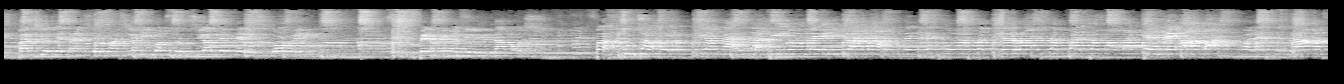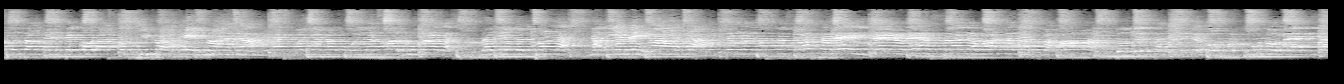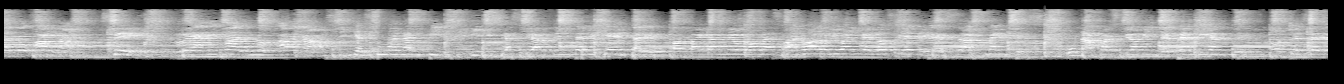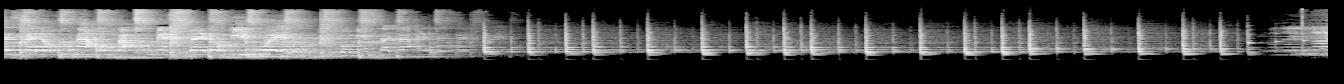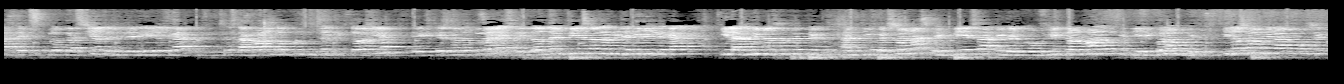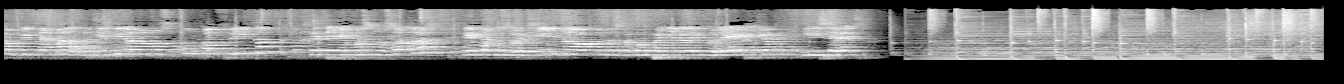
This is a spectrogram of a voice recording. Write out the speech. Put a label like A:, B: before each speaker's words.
A: espacios de transformación y construcción desde los jóvenes. Espero que nos divirtamos. Pachuca colombiana, latinoamericana, pertenezco a esta tierra, a esta Pachamama que me ama. ¿Cuál es el drama? Ciertamente corazón chica emana. Las mañanas, suena el beat, inicia este arte inteligente. Papá y las neuronas, mano arriba el que lo tiene, nuestras mentes. Una cuestión independiente. Noches de desvelo, una hoja, un esfero y vuelo. Comienza ya el.
B: Cuando hay una explotación de minería está acabando con un territorio eh, que es la naturaleza. ¿Y dónde empieza la minería ilegal y las minas anti- antipersonas? Empieza en el conflicto armado que tiene Colombia. Y no solo mirábamos el conflicto armado, también mirábamos un conflicto que tenemos nosotros eh, con nuestro vecino, con nuestro compañero de colegio y viceversa.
